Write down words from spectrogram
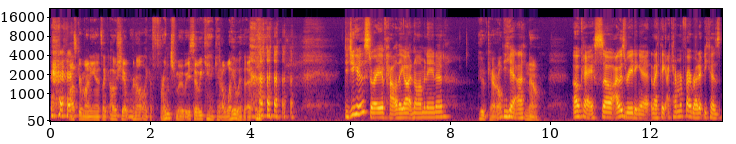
Oscar money, and it's like, oh shit, we're not like a French movie, so we can't get away with it. Did you hear the story of how they got nominated? Who, Carol? Yeah. No. Okay, so I was reading it, and I think I can't remember if I read it because.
